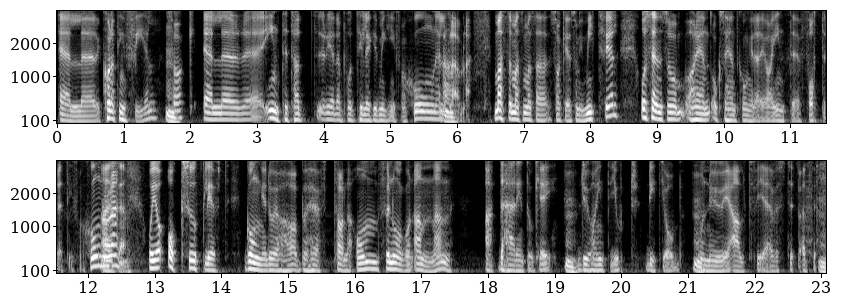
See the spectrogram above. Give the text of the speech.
Eller kollat in fel sak. Eller eh, inte tagit reda på tillräckligt mycket information. Eller bla bla. Massa, massa, massa saker som är mitt fel. Och sen så har det hänt, också hänt gånger där jag inte fått rätt information. Ja. Och jag har också upplevt gånger då jag har behövt tala om för någon annan att det här är inte okej. Mm. Du har inte gjort ditt jobb och nu är allt förgäves. Typ. Att Mm.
